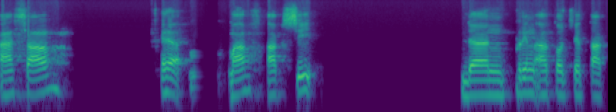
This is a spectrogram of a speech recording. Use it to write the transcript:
asal, ya maaf, aksi, dan print atau cetak.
